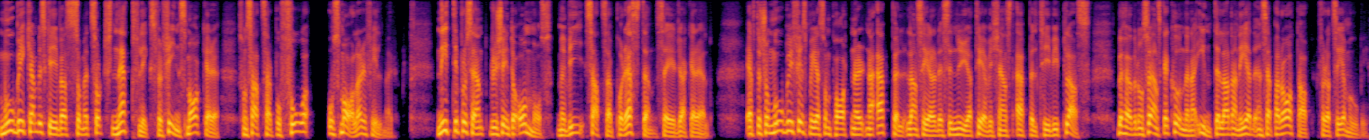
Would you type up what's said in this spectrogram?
Mobi kan beskrivas som ett sorts Netflix för finsmakare som satsar på få och smalare filmer. 90 procent bryr sig inte om oss, men vi satsar på resten, säger Jackarell. Eftersom Mobi finns med som partner när Apple lanserade sin nya tv-tjänst Apple TV Plus behöver de svenska kunderna inte ladda ned en separat app för att se Mobi.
